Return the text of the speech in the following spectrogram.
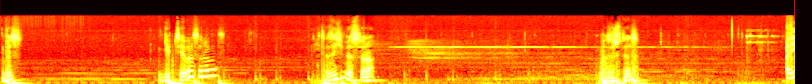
Was? Gibt's hier was oder was? Nicht, dass ich wüsste, oder? Was ist das? Ei!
